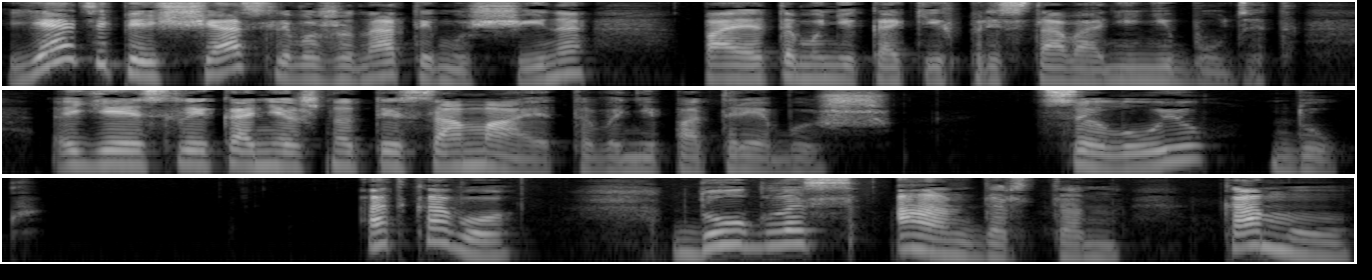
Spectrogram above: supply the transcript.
Я теперь счастливо женатый мужчина — поэтому никаких приставаний не будет. Если, конечно, ты сама этого не потребуешь. Целую, Дуг. От кого? Дуглас Андертон. Кому?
